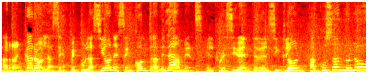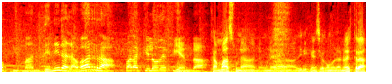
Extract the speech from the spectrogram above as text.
arrancaron las especulaciones en contra de Lamens, el presidente del Ciclón, acusándolo de mantener a la barra para que lo defienda. Jamás una, una dirigencia como la nuestra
